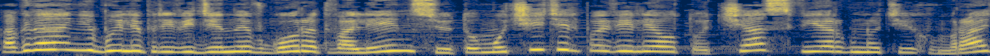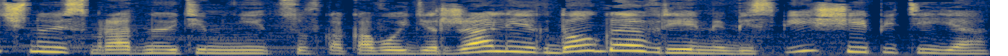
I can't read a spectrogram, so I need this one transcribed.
Когда они были приведены в город Валенсию, то мучитель повелел тотчас свергнуть их в мрачную и смрадную темницу, в каковой держали их долгое время без пищи и питья.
